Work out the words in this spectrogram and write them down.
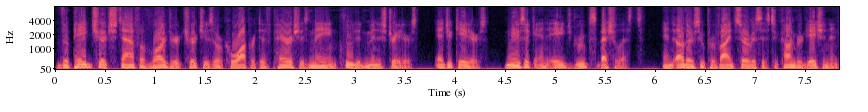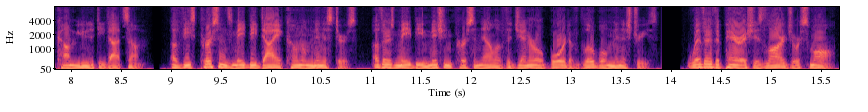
The paid church staff of larger churches or cooperative parishes may include administrators, educators, music and age group specialists, and others who provide services to congregation and community. Some of these persons may be diaconal ministers, others may be mission personnel of the General Board of Global Ministries. Whether the parish is large or small,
